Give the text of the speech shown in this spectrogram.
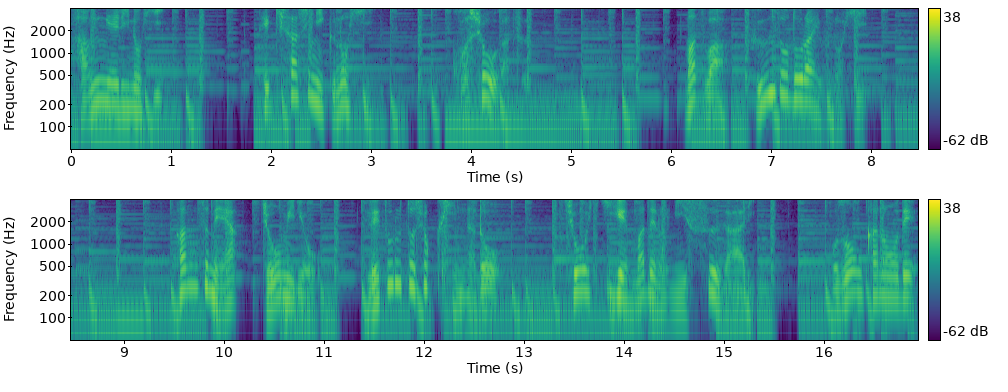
半襟の日。テキサシ肉の日。小正月まずはフードドライブの日。缶詰や調味料。レトルト食品など。消費期限までの日数があり保存可能で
